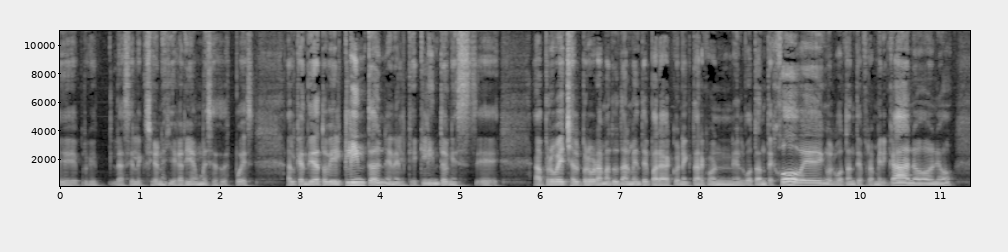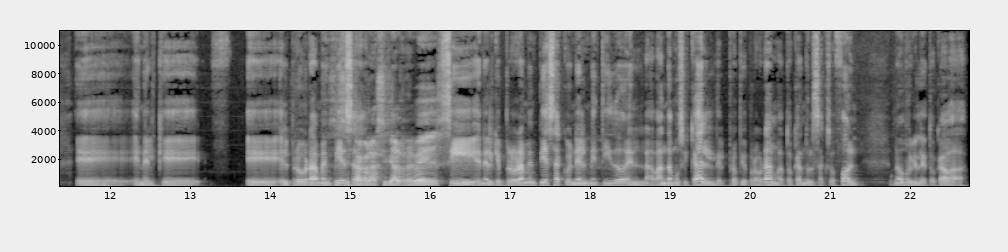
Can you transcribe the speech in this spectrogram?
eh, porque las elecciones llegarían meses después, al candidato Bill Clinton, en el que Clinton eh, aprovecha el programa totalmente para conectar con el votante joven o el votante afroamericano, ¿no? Eh, en el que el programa empieza... con la silla al revés. Sí, en el que el programa empieza con él metido en la banda musical del propio programa, tocando el saxofón, ¿no? Porque le tocaba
